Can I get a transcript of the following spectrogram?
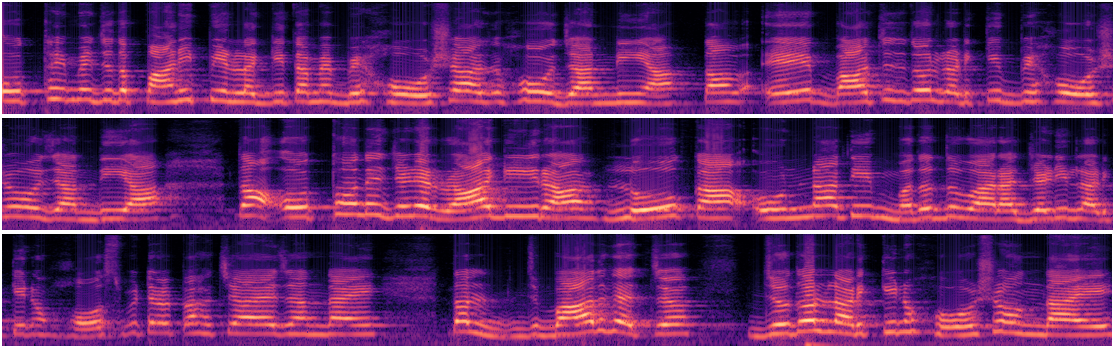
ਉੱਥੇ ਮੈਂ ਜਦੋਂ ਪਾਣੀ ਪੀਣ ਲੱਗੀ ਤਾਂ ਮੈਂ ਬੇਹੋਸ਼ ਹੋ ਜਾਨੀ ਆ। ਤਾਂ ਇਹ ਬਾਅਦ ਚ ਜਦੋਂ ਲੜਕੀ ਬੇਹੋਸ਼ ਹੋ ਜਾਂਦੀ ਆ, ਤਾਂ ਉੱਥੋਂ ਦੇ ਜਿਹੜੇ ਰਾਹਗੀਰ ਆ, ਲੋਕ ਆ, ਉਹਨਾਂ ਦੀ ਮਦਦ ਦੁਆਰਾ ਜਿਹੜੀ ਲੜਕੀ ਨੂੰ ਹਸਪੀਟਲ ਪਹੁੰਚਾਇਆ ਜਾਂਦਾ ਏ। ਤਾਂ ਬਾਅਦ ਵਿੱਚ ਜਦੋਂ ਲੜਕੀ ਨੂੰ ਹੋਸ਼ ਹੁੰਦਾ ਏ,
